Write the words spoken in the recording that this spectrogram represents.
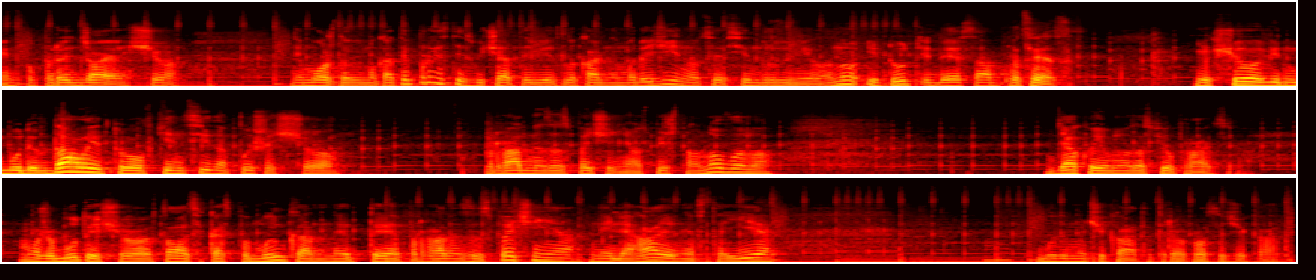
Він попереджає, що не можна вимикати пристрій, звучати від локальної мережі, ну це всім зрозуміло. Ну і тут іде сам процес. Якщо він буде вдалий, то в кінці напише, що програмне забезпечення успішно оновлено. Дякуємо за співпрацю. Може бути, що сталася якась помилка, не те програмне забезпечення, не лягає, не встає. Будемо чекати, треба просто чекати.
